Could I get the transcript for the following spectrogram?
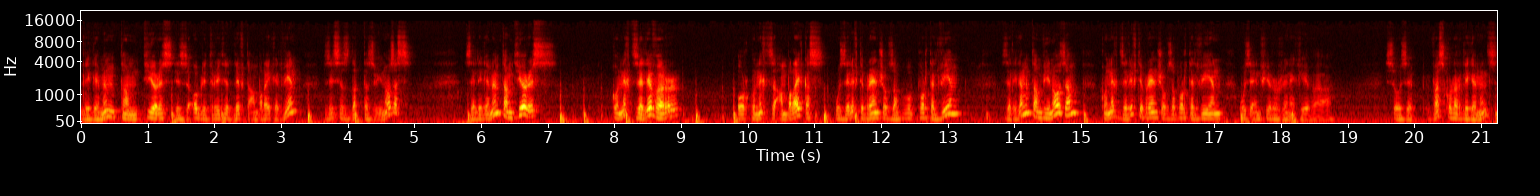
Ligamentum teres is the obliterated left umbilical vein. This is ductus venosus. The ligamentum teres connects the liver or connects the umbilicus with the left branch of the portal vein. The ligamentum venosum connects the left branch of the portal vein with the inferior vena cava. So the vascular ligaments,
